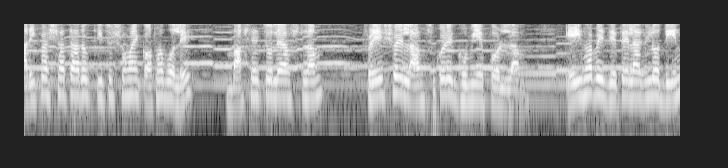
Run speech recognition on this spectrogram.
আরিফার সাথে আরও কিছু সময় কথা বলে বাসায় চলে আসলাম ফ্রেশ হয়ে লাঞ্চ করে ঘুমিয়ে পড়লাম। এইভাবে যেতে লাগল দিন।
